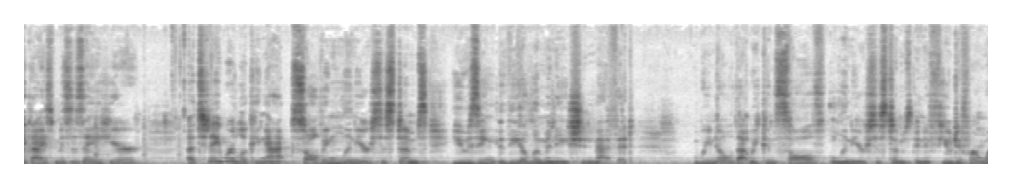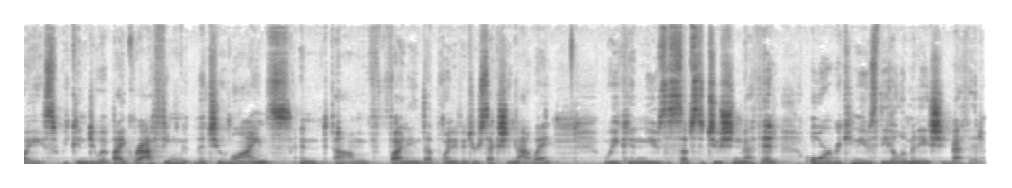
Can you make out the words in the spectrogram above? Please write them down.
Hi guys, Mrs. A here. Uh, today we're looking at solving linear systems using the elimination method. We know that we can solve linear systems in a few different ways. We can do it by graphing the two lines and um, finding the point of intersection that way. We can use the substitution method or we can use the elimination method.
